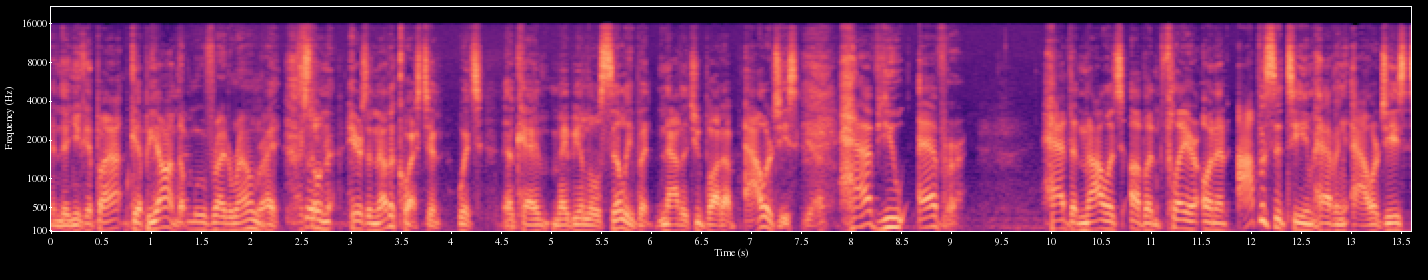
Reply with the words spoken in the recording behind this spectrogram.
And then you get by, get beyond them. move right around. them. Right. So, n- here's another question, which okay, maybe a little silly, but now that you brought up allergies, yeah. have you ever had the knowledge of a player on an opposite team having allergies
